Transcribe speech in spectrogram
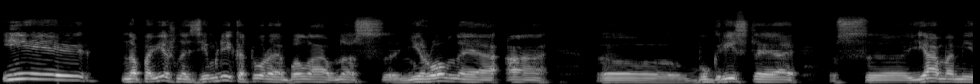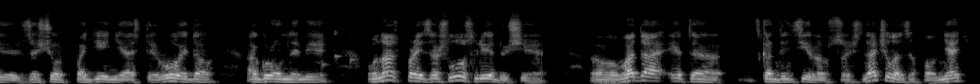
и на поверхность Земли, которая была у нас неровная, а бугристая, с ямами за счет падения астероидов огромными, у нас произошло следующее – Э, вода эта, сконденсировавшись, начала заполнять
